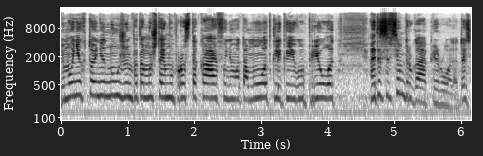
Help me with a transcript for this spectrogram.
Ему никто не нужен, потому что ему просто кайф, у него там отклик, и его прет. Это совсем другая природа. То есть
